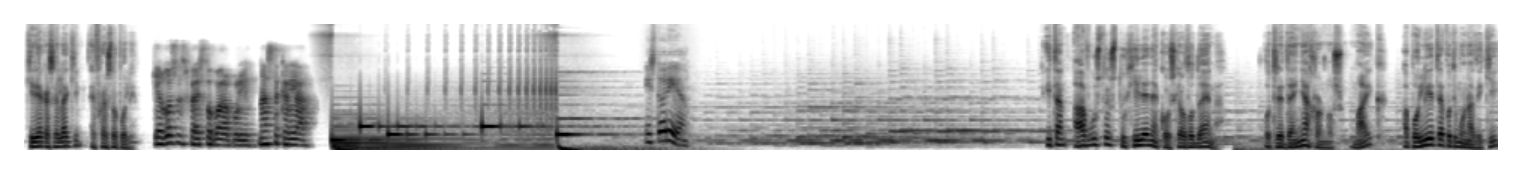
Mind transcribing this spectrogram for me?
Κυρία Κασελάκη, ευχαριστώ πολύ. Και εγώ σας ευχαριστώ πάρα πολύ. Να είστε καλά. Ιστορία Ήταν Αύγουστος του 1981. Ο 39χρονος Μάικ απολύεται από τη μοναδική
